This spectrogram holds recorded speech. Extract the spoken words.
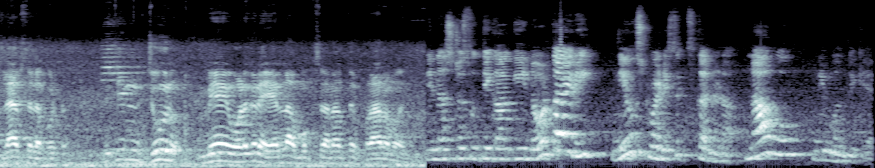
ಸ್ಲ್ಯಾಬ್ಸ್ ಎಲ್ಲ ಕೊಟ್ಟು ವಿತಿನ್ ಜೂನ್ ಮೇ ಒಳಗಡೆ ಎಲ್ಲ ಮುಗಿಸೋಣ ಅಂತ ಪ್ರಾರಂಭ ಆಗಿದೆ ಇನ್ನಷ್ಟು ಸುದ್ದಿಗಾಗಿ ನೋಡ್ತಾ ಇರಿ ನ್ಯೂಸ್ ಟ್ವೆಂಟಿ ಸಿಕ್ಸ್ ಕನ್ನಡ. ನಾವು ನಿಮ್ಮೊಂದಿಗೆ.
